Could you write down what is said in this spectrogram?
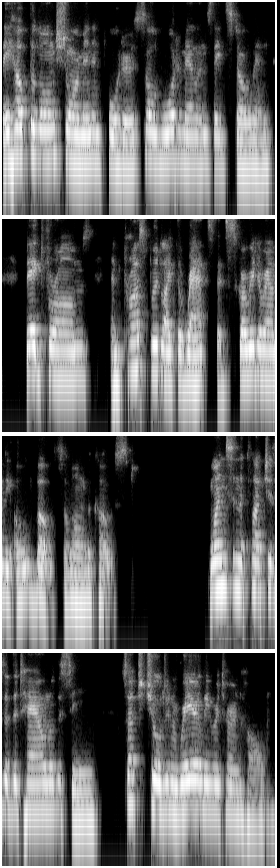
They helped the longshoremen and porters, sold watermelons they'd stolen, begged for alms, and prospered like the rats that scurried around the old boats along the coast. Once in the clutches of the town or the sea, such children rarely returned home.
